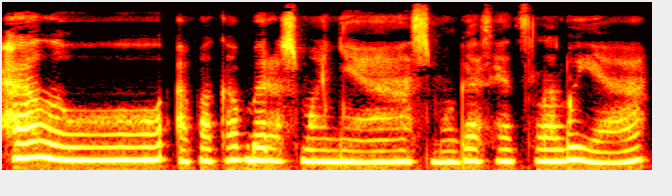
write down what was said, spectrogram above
Halo, apa kabar semuanya? Semoga sehat selalu ya.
